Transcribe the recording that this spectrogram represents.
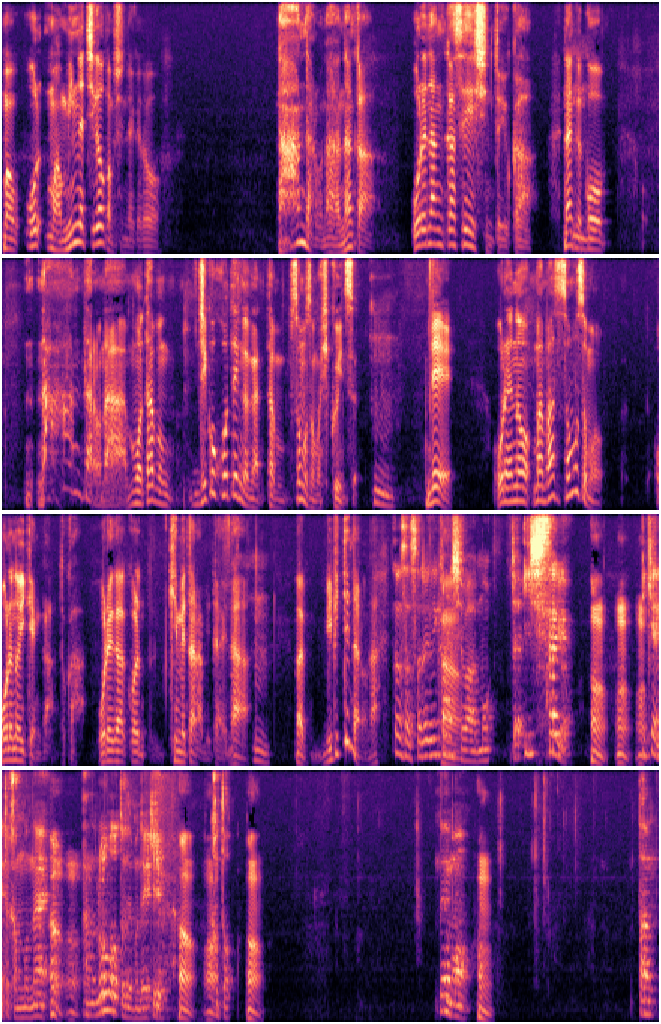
まあ、お、まあみんな違うかもしれないけど、なんだろうな、なんか、俺なんか精神というか、なんかこう、なんだろうな、もう多分、自己肯定感が多分そもそも低いんです。うん。で、俺の、まあ、まずそもそも、俺の意見が、とか、俺がこれ決めたらみたいな、うん。まあ、ビビってんだろうな。でもさ、それに関してはもう、じゃあ、意思作業、うん、うん、うん。意見とかもない、うん、うん。あの、ロボットでもできるうん、うん。こと。うん、でも、うん。たん、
